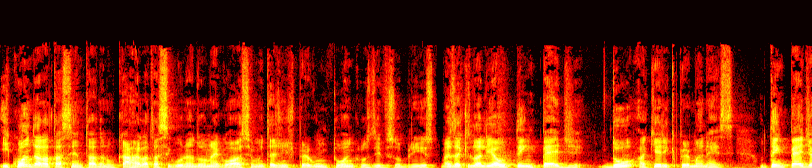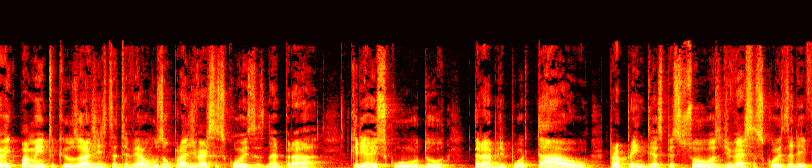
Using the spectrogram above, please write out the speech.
E quando ela está sentada no carro, ela está segurando um negócio. Muita gente perguntou, inclusive, sobre isso. Mas aquilo ali é o tempad do aquele que permanece. O tempad é o equipamento que os agentes da TVA usam para diversas coisas, né? Para criar escudo, para abrir portal, para prender as pessoas, diversas coisas ali.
